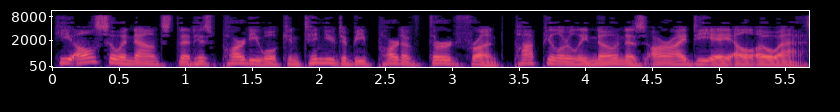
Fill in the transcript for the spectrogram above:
He also announced that his party will continue to be part of Third Front popularly known as RIDALOS.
